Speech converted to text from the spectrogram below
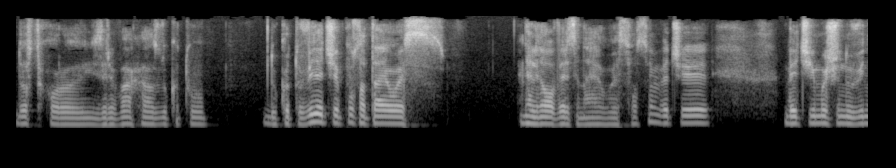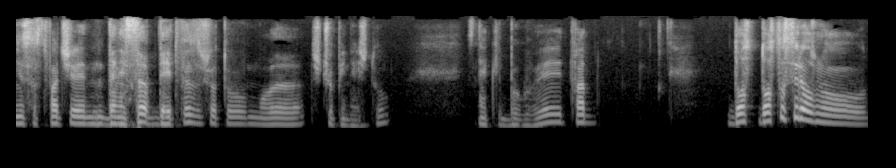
доста хора изреваха. Аз докато, докато видя, че е пусната iOS, нали, нова версия на iOS 8, вече, вече имаше новини с това, че да не се апдейтва, защото мога да щупи нещо с някакви бъгове. Това доста, доста сериозно,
